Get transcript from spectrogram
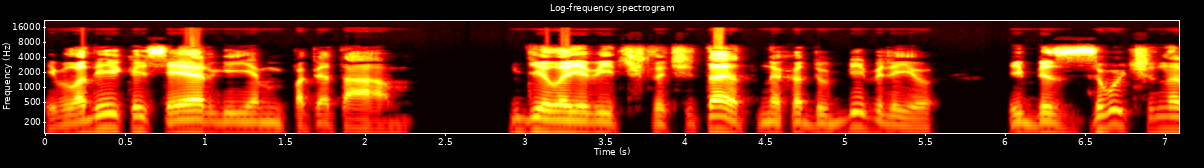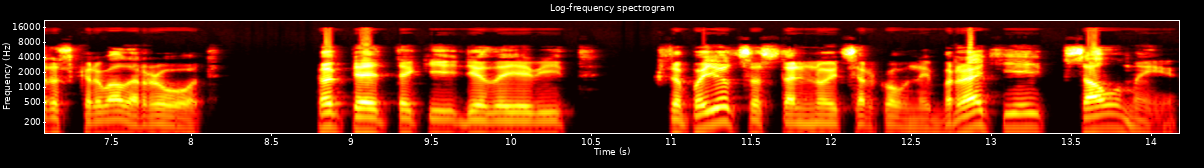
и владыкой Сергием по пятам, делая вид, что читает на ходу Библию и беззвучно раскрывал рот, опять-таки делая вид, что поет с остальной церковной братьей псалмы.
